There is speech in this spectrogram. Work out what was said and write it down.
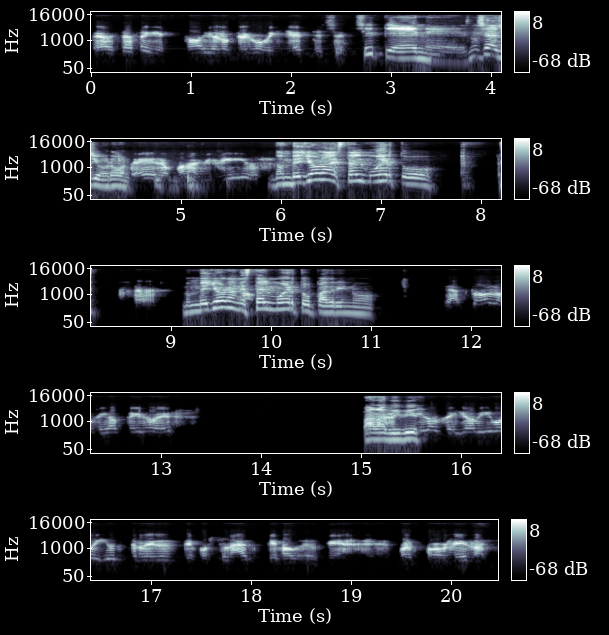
Pero estás en... No, yo no tengo billetes. che. Sí tienes, no seas llorón. Pero para vivir. Donde llora está el muerto. Donde lloran está el muerto, padrino. Ya todo lo que yo tengo es Para aquí vivir. donde yo vivo y un terreno en Tepoztlán que no que, ah, por problemas.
